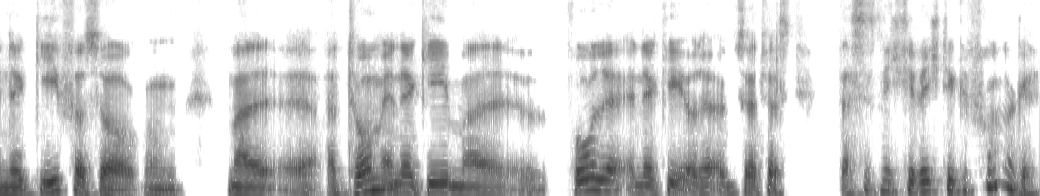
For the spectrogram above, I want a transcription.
Energieversorgung, mal äh, Atomenergie, mal äh, Kohleenergie oder irgendetwas, das ist nicht die richtige Frage.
